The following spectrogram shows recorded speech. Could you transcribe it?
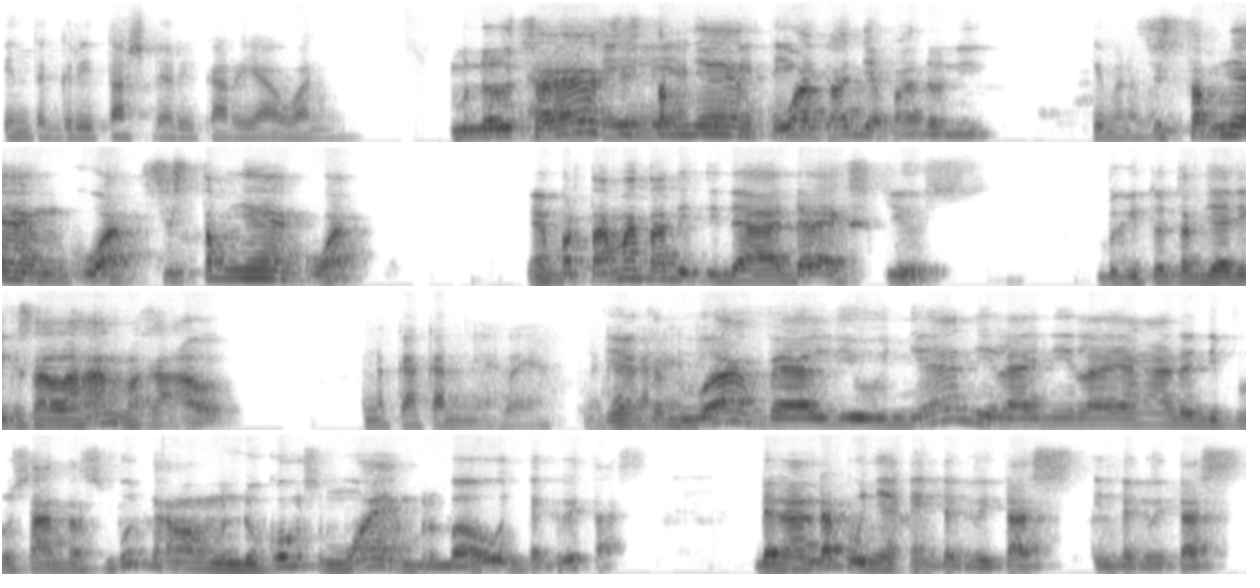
integritas dari karyawan. Menurut saya sistemnya yang kuat gitu, aja Pak Doni. Gimana Pak? Sistemnya yang kuat, sistemnya yang kuat. Yang pertama tadi tidak ada excuse. Begitu terjadi kesalahan maka out. Penegakannya Pak ya. Penegakan yang kedua value-nya nilai-nilai yang ada di perusahaan tersebut memang mendukung semua yang berbau integritas. Dan Anda punya integritas integritas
